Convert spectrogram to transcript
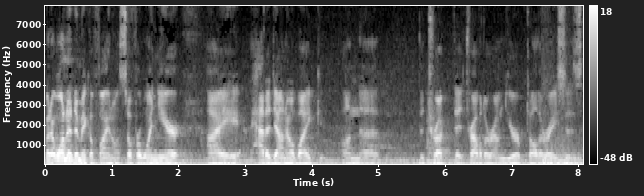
But I wanted to make a final. So for one year, I had a downhill bike on the the truck that traveled around Europe to all the races.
